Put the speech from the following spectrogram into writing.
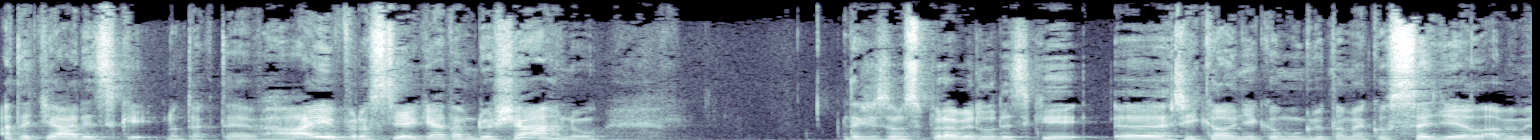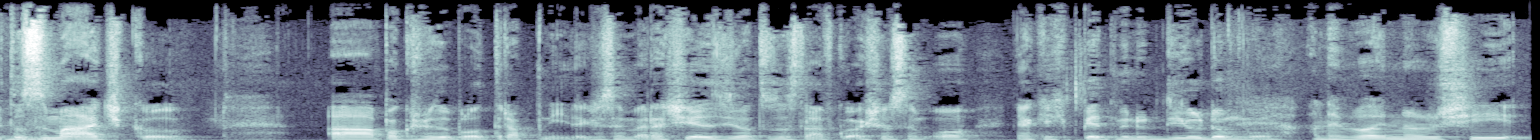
A teď já vždycky, no tak to je v háji prostě, jak já tam došáhnu. Takže jsem zpravidla vždycky uh, říkal někomu, kdo tam jako seděl, aby mi to Mhm. zmáčkl. A pak už mi to bylo trapný, takže jsem radši jezdil na tu zastávku a šel jsem o nějakých pět minut díl domů. A nebylo jednodušší uh,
